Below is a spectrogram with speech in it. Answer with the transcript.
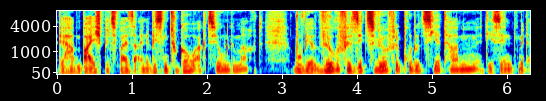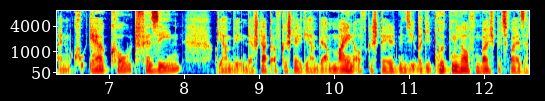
Wir haben beispielsweise eine Wissen-to-Go-Aktion gemacht, wo wir Würfel, Sitzwürfel produziert haben. Die sind mit einem QR-Code versehen. Die haben wir in der Stadt aufgestellt, die haben wir am Main aufgestellt, wenn Sie über die Brücken laufen beispielsweise.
